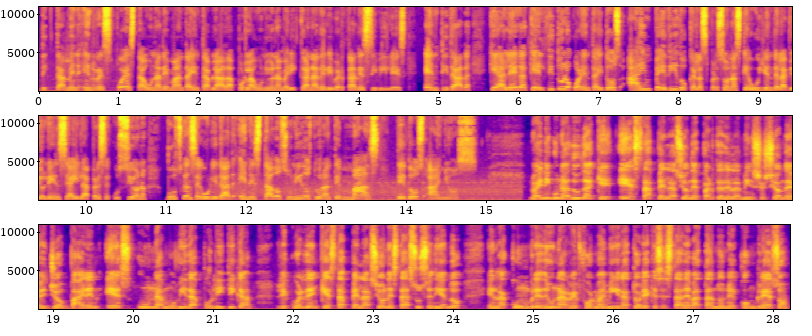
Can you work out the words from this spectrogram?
dictamen en respuesta a una demanda entablada por la Unión Americana de Libertades Civiles, entidad que alega que el título 42 ha impedido que las personas que huyen de la violencia y la persecución busquen seguridad en Estados Unidos durante más de dos años. No hay ninguna duda que esta apelación de parte de la administración de Joe Biden es una movida política. Recuerden que esta apelación está sucediendo en la cumbre de una reforma migratoria que se está debatiendo en el Congreso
